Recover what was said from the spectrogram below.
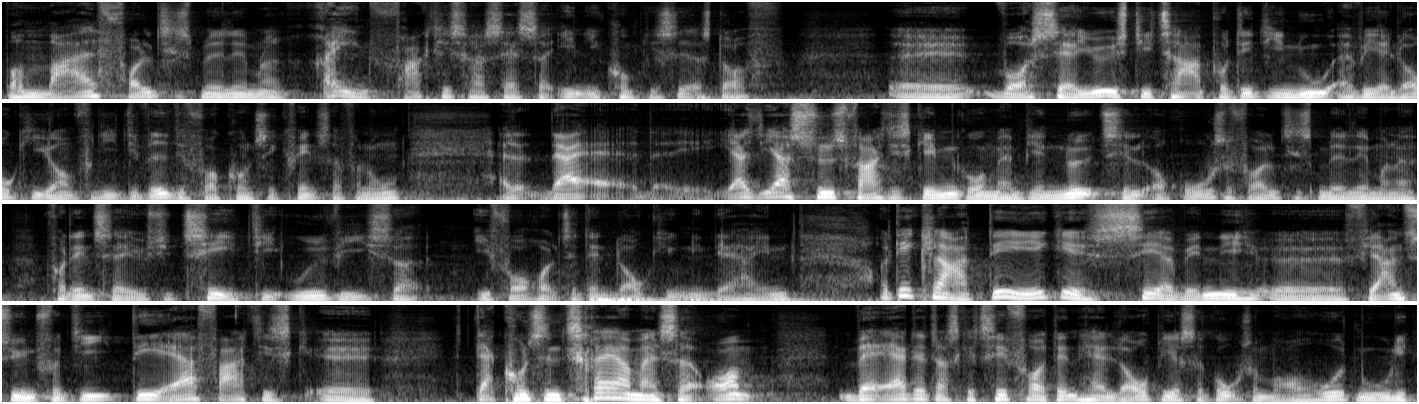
hvor meget folketingsmedlemmerne rent faktisk har sat sig ind i kompliceret stof, øh, hvor seriøst de tager på det, de nu er ved at lovgive om, fordi de ved, det får konsekvenser for nogen. Altså, der er, jeg, jeg synes faktisk gennemgående, at man bliver nødt til at rose folketingsmedlemmerne for den seriøsitet, de udviser i forhold til den lovgivning, der er herinde. Og det er klart, det er ikke ser venlig øh, fjernsyn, fordi det er faktisk, øh, der koncentrerer man sig om, hvad er det, der skal til for, at den her lov bliver så god som overhovedet muligt.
